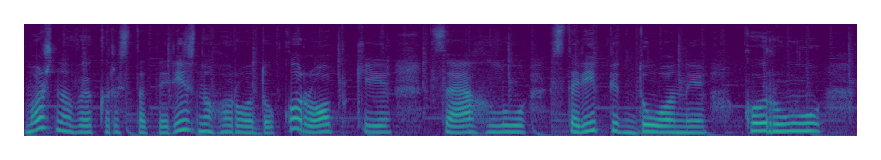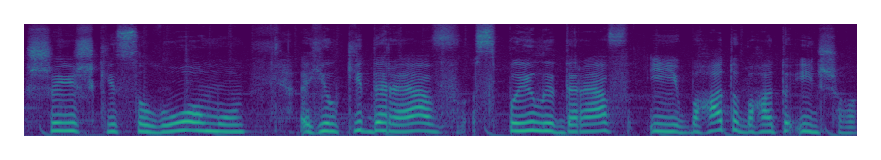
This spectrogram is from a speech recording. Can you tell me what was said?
можна використати різного роду коробки, цеглу, старі піддони, кору, шишки, солому, гілки дерев, спили дерев і багато-багато іншого.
